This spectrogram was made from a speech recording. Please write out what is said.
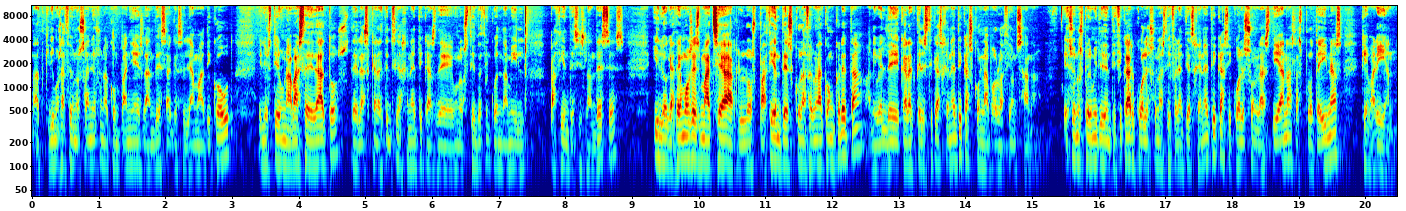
adquirimos hace unos años una compañía islandesa que se llama Decode. Ellos tienen una base de datos de las características genéticas de unos 150.000 pacientes islandeses y lo que hacemos es machear los pacientes con una enfermedad concreta a nivel de características genéticas con la población sana. Eso nos permite identificar cuáles son las diferencias genéticas y cuáles son las dianas, las proteínas que varían.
